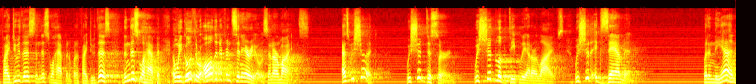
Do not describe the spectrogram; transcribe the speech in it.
If I do this, then this will happen. But if I do this, then this will happen. And we go through all the different scenarios in our minds, as we should. We should discern. We should look deeply at our lives. We should examine. But in the end,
